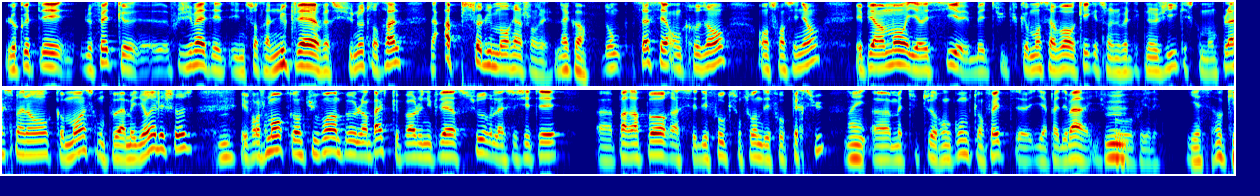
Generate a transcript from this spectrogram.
le côté, le fait que euh, Fukushima était une centrale nucléaire versus une autre centrale n'a absolument rien changé. D'accord. Donc ça, c'est en creusant, en se renseignant. Et puis à un moment, il y a aussi, ben, tu, tu commences à voir, ok, quelles sont les nouvelles technologies, qu'est-ce qu'on met en place maintenant, comment est-ce qu'on peut améliorer les choses. Mm. Et franchement, quand tu vois un peu l'impact que peut avoir le nucléaire sur la société euh, par rapport à ces défauts qui sont souvent des défauts perçus, Oui. euh, mais tu te rends compte qu'en fait, euh, il n'y a pas débat, il faut, Mm. faut y aller. Yes, ok.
